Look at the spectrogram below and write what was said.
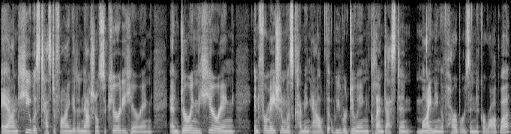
And he was testifying at a national security hearing. And during the hearing, information was coming out that we were doing clandestine mining of harbors in Nicaragua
